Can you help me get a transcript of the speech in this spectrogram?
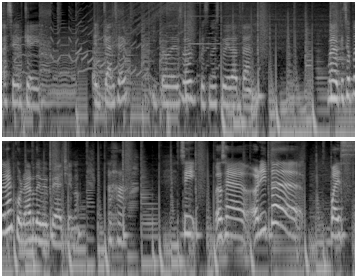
hacer que el cáncer y todo eso, pues no estuviera tan... Bueno, que se pudieran curar de VPH, ¿no? Ajá. Sí, o sea, ahorita, pues,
